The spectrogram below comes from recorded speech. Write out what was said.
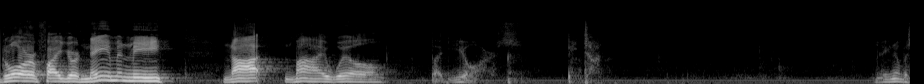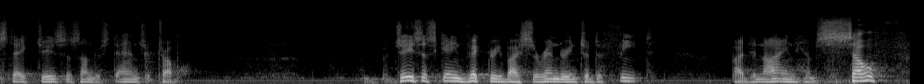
glorify your name in me, not my will, but yours be done. Make no mistake, Jesus understands your trouble. But Jesus gained victory by surrendering to defeat, by denying himself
